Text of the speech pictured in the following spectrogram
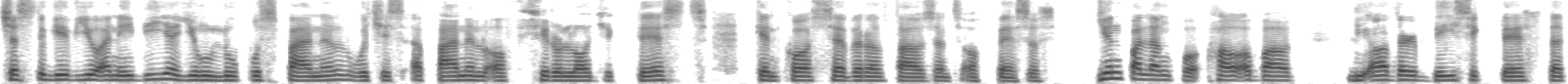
Just to give you an idea, yung lupus panel, which is a panel of serologic tests, can cost several thousands of pesos. Yun pa lang po. How about the other basic tests that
